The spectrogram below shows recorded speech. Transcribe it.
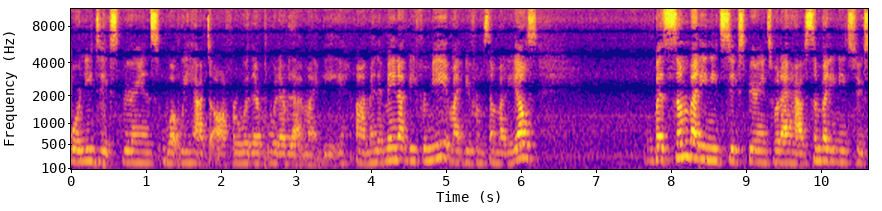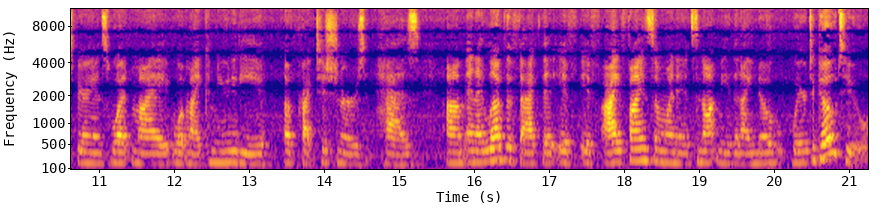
or need to experience what we have to offer, whatever whatever that might be. Um, and it may not be for me; it might be from somebody else. But somebody needs to experience what I have. Somebody needs to experience what my what my community of practitioners has um, and I love the fact that if, if I find someone and it's not me, then I know where to go to,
